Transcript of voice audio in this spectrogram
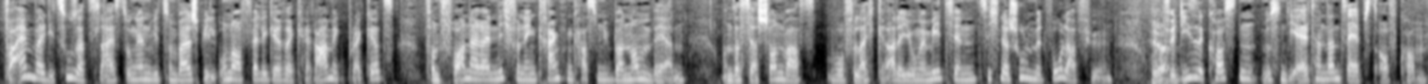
Vor allem, weil die Zusatzleistungen, wie zum Beispiel unauffälligere Keramikbrackets, von vornherein nicht von den Krankenkassen übernommen werden. Und das ist ja schon was, wo vielleicht gerade junge Mädchen sich in der Schule mit wohler fühlen. Und ja. für diese Kosten müssen die Eltern dann selbst aufkommen.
